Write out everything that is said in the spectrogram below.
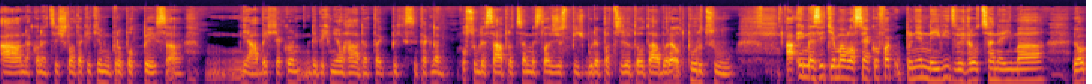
a nakonec si šla taky k němu pro podpis a já bych jako, kdybych měl hádat, tak bych si tak na 80% myslel, že spíš bude patřit do toho tábora odpůrců. A i mezi těma vlastně jako fakt úplně nejvíc vyhrocenýma, jo,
